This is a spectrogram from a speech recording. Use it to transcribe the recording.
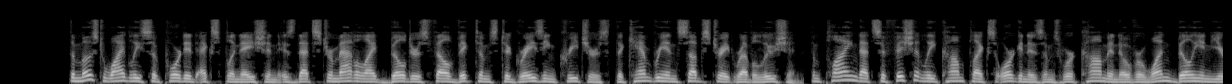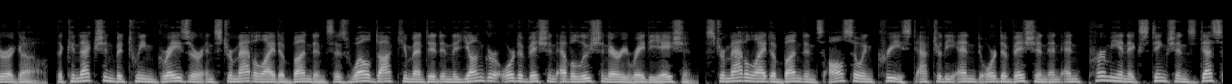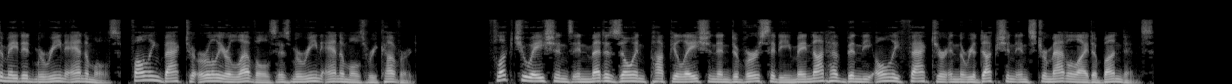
The most widely supported explanation is that stromatolite builders fell victims to grazing creatures the Cambrian substrate revolution, implying that sufficiently complex organisms were common over 1 billion year ago. The connection between grazer and stromatolite abundance is well documented in the younger Ordovician evolutionary radiation. Stromatolite abundance also increased after the end Ordovician and end Permian extinctions decimated marine animals, falling back to earlier levels as marine animals recovered. Fluctuations in metazoan population and diversity may not have been the only factor in the reduction in stromatolite abundance.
